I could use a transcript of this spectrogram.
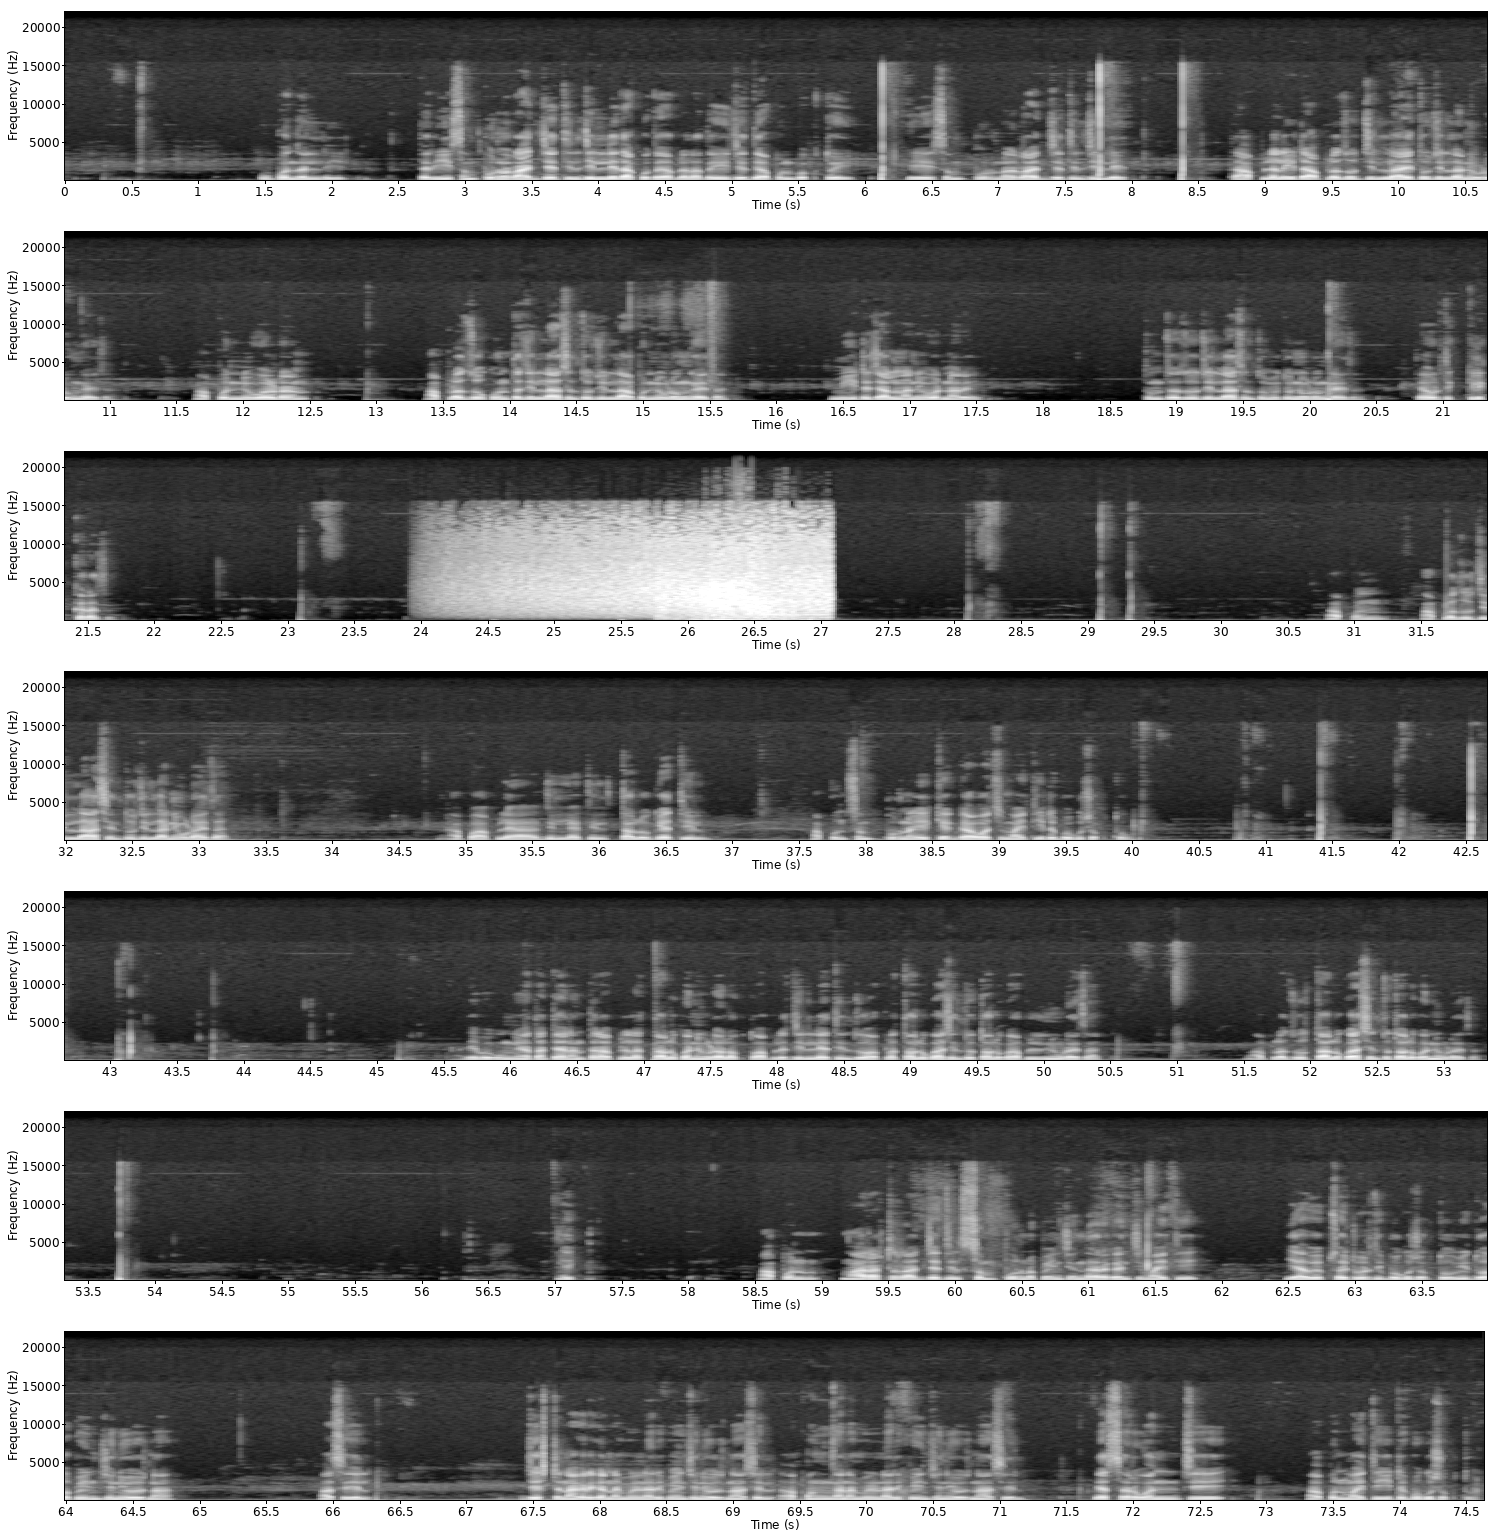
ओपन झालेली आहे. तर ही संपूर्ण राज्यातील जिल्हे दाखवत आहे आपल्याला. तर हे जे ते आपण बघतोय हे संपूर्ण राज्यातील जिल्हे आहेत. तर आपल्याला इथं आपला जो जिल्हा आहे तो जिल्हा निवडून घ्यायचा. आपण निवडण आपला जो कोणता जिल्हा असेल तो जिल्हा आपण निवडून घ्यायचा. मी इथे जालना निवडणार आहे. तुमचा जो जिल्हा असेल तुम्ही तो निवडून घ्यायचा. त्यावरती क्लिक करायचं. आपण आपला जो जिल्हा असेल तो जिल्हा निवडायचा. आपण आपल्या जिल्ह्यातील तालुक्यातील आपण संपूर्ण एक एक गावाची माहिती इथं बघू शकतो. हे बघून घ्या. आता त्यानंतर आपल्याला तालुका निवडावा लागतो. आपल्या जिल्ह्यातील जो आपला तालुका असेल तो तालुका आपल्याला निवडायचा. आपला जो तालुका असेल तो तालुका निवडायचा. एक आपण महाराष्ट्र राज्यातील संपूर्ण पेन्शनधारकांची माहिती या वेबसाईटवरती बघू शकतो. विधवा पेन्शन योजना असेल ज्येष्ठ नागरिकांना मिळणारी पेन्शन योजना असेल अपंगांना मिळणारी पेन्शन योजना असेल या सर्वांची आपण माहिती इथे बघू शकतो.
